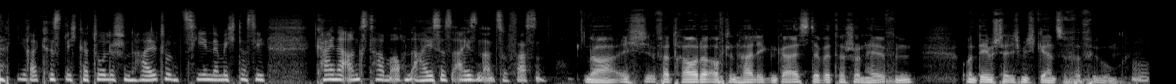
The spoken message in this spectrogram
ihrer christlich-katholischen Haltung ziehen, nämlich, dass sie keine Angst haben, auch ein heißes Eisen anzufassen. Na, ich vertraue da auf den Heiligen Geist, der wird da schon helfen und dem stelle ich mich gern zur Verfügung. Hm.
